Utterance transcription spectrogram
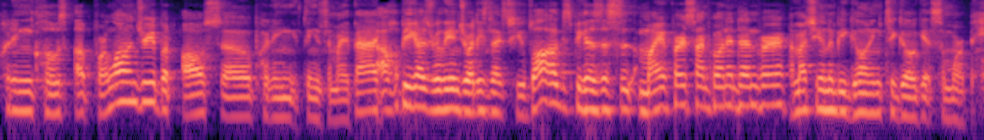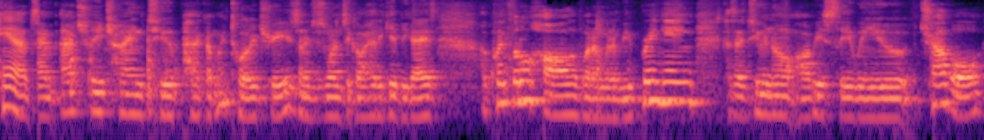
putting clothes up for laundry, but also putting things in my bag. I hope you guys really enjoy these next few vlogs because this is my first time going to Denver. I'm actually gonna be going to go get some more pants. I'm actually trying to pack up my toiletries and I just wanted to go ahead and give you guys a quick little haul of what I'm gonna be bringing because I do know obviously when you travel,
